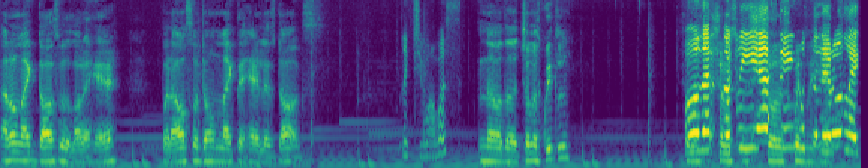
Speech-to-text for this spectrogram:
I don't like dogs with a lot of hair, but I also don't like the hairless dogs. Like chihuahuas. No, the Xoloitzcuintle. Oh, that show the- ugly show ass the thing with the yeah. little like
